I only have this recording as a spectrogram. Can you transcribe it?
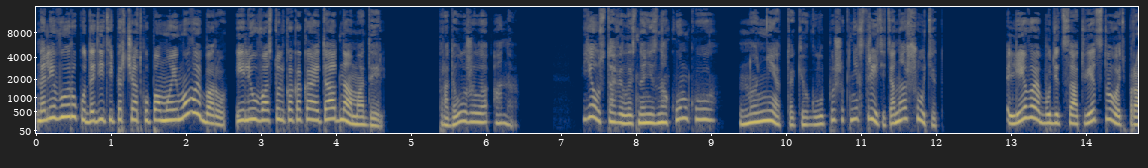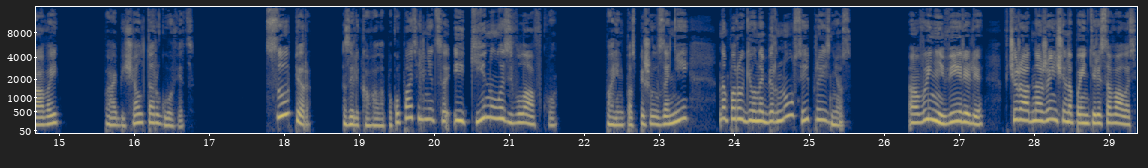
«На левую руку дадите перчатку по моему выбору, или у вас только какая-то одна модель?» Продолжила она. Я уставилась на незнакомку, но нет, таких глупышек не встретить, она шутит. «Левая будет соответствовать правой», — пообещал торговец. «Супер!» — заликовала покупательница и кинулась в лавку. Парень поспешил за ней, на пороге он обернулся и произнес. «А вы не верили. Вчера одна женщина поинтересовалась,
